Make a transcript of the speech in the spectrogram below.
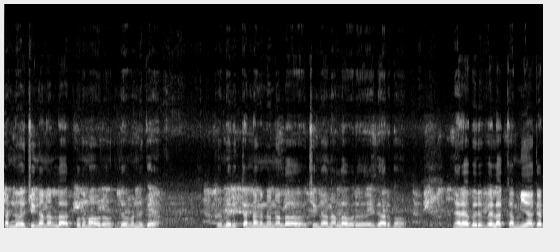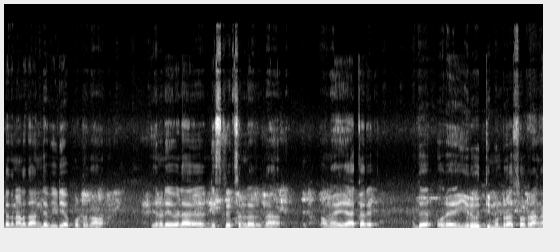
கன்று வச்சிங்கன்னா நல்லா அற்புதமாக வரும் இந்த மண்ணுக்கு. அதுமாரி தென்னங்கன்றும் நல்லா வச்சிங்கன்னா நல்லா ஒரு இதாக இருக்கும். நிறையா பேர் விலை கம்மியாக கேட்டதுனால தான் இந்த வீடியோ போட்டிருக்கோம். இதனுடைய விலை டிஸ்கிரிப்ஷனில் இருக்கும். அவங்க ஏக்கரு வந்து ஒரு இருபத்தி மூணு ரூபா சொல்கிறாங்க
